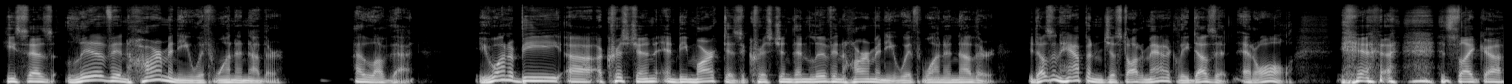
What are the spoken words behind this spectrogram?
He says, Live in harmony with one another. I love that. You want to be uh, a Christian and be marked as a Christian, then live in harmony with one another. It doesn't happen just automatically, does it? At all. it's like uh,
